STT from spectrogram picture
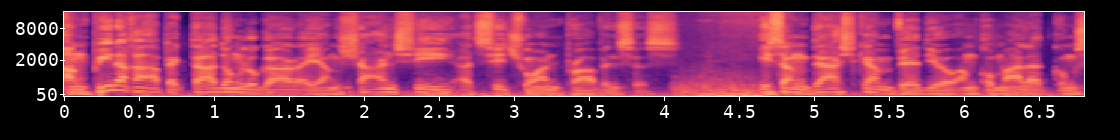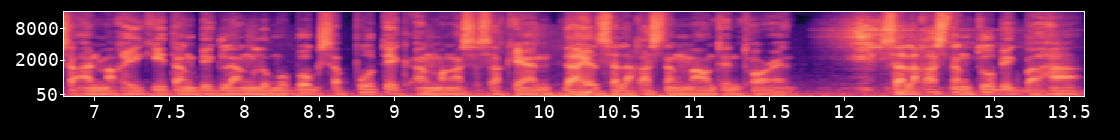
Ang pinakaapektadong lugar ay ang Shanxi at Sichuan provinces. Isang dashcam video ang kumalat kung saan makikitang biglang lumubog sa putik ang mga sasakyan dahil sa lakas ng mountain torrent. Sa lakas ng tubig baha,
